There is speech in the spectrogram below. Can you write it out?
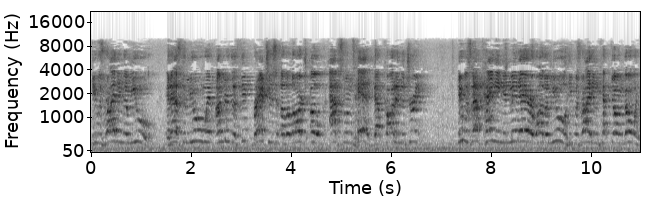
He was riding a mule, and as the mule went under the thick branches of a large oak, Absalom's head got caught in the tree. He was left hanging in midair while the mule he was riding kept on going.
